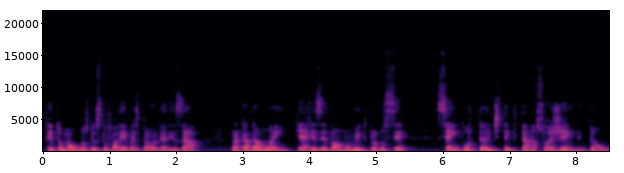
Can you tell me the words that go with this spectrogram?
retomar algumas coisas que eu falei, mas para organizar para cada um aí. Quer reservar um momento para você. Se é importante, tem que estar tá na sua agenda. Então,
